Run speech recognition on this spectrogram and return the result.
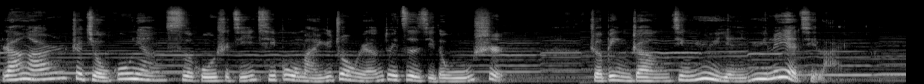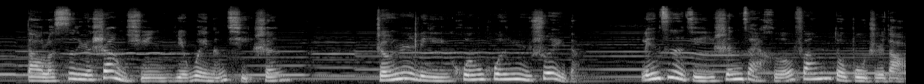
然而这九姑娘似乎是极其不满于众人对自己的无视，这病症竟愈演愈烈起来，到了四月上旬也未能起身。整日里昏昏欲睡的，连自己身在何方都不知道。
